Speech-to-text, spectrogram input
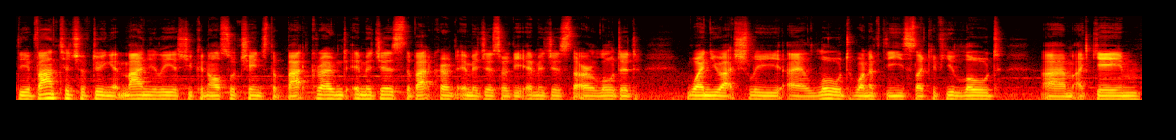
The advantage of doing it manually is you can also change the background images. The background images are the images that are loaded when you actually uh, load one of these. Like if you load um, a game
